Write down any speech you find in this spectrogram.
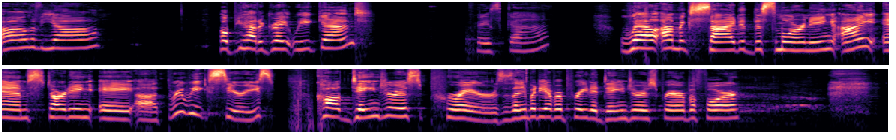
all of y'all. Hope you had a great weekend. Praise God. Well, I'm excited this morning. I am starting a uh, three week series called Dangerous Prayers. Has anybody ever prayed a dangerous prayer before?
